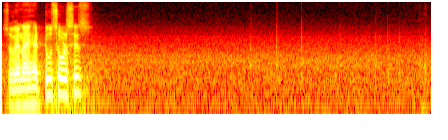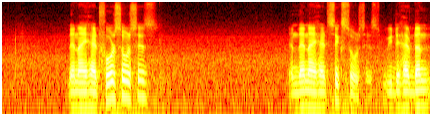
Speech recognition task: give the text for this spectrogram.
So, when I had 2 sources, then I had 4 sources and then I had 6 sources. We have done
